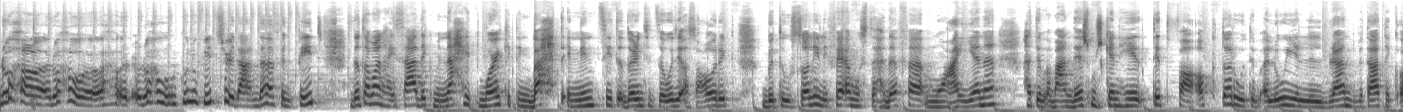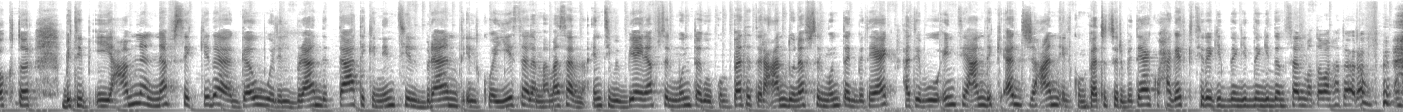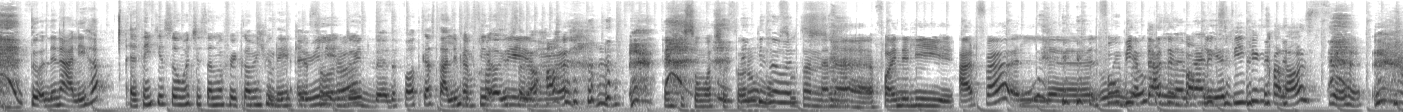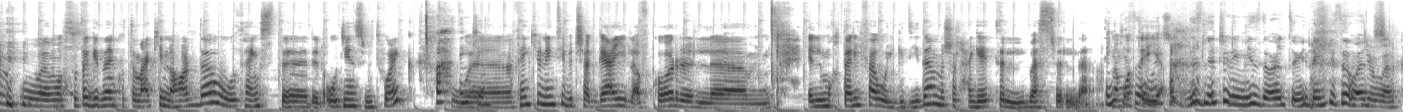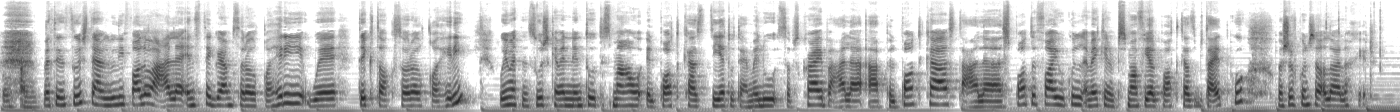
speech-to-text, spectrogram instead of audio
روحوا روحوا روحوا كونوا featured عندها في ال page ده طبعا هيساعدك من ناحية marketing بحت إن أنت تقدري أنت تزودي أسعارك بتوصلي لفئة مستهدفة معينة. هتبقى ما عندهاش مشكلة إن هي تدفع أكتر وتبقى loyal لل brand بتاعتك أكتر. بتبقي عاملة لنفسك كده جو لل brand بتاعتك إن أنت ال brand الكويسة. لما مثلا أنت بتبيعي نفس المنتج و competitor عنده نفس المنتج بتاعك هتبقوا أنت عندك edge عن ال competitor بتاعك وحاجات كتيرة جدا جدا جدا. سلمى طبعا هتعرف تقول لنا عليها. Thank you so much سلمى for coming Thank you today. I really سارة. enjoyed the, the podcast. اتعلمت كتير قوي ساره Thank you so ومبسوطه إن أنا finally عارفة ال- الفوبيا broke بتاعت ال public. speaking خلاص. ومبسوطة جدا كنت معاكي النهارده. و thanks لل audience بتوعك thank you. و thank you ان انت بتشجعي الأفكار ال- المختلفة والجديدة مش الحاجات ال- بس thank you so النمطية. much. This literally means the world to me. Thank you so much. You're welcome. ما تنسوش تعملوا لي follow على انستغرام ساره القاهري وتيك توك سارة القاهري وما تنسوش كمان إن أنتوا تسمعوا البودكاست دي وتعملوا subscribe على Apple Podcast على Spotify وكل الأماكن اللي بتسمعوا فيها البودكاست بتاعتكم. وأشوفكم إن شاء الله على خير.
